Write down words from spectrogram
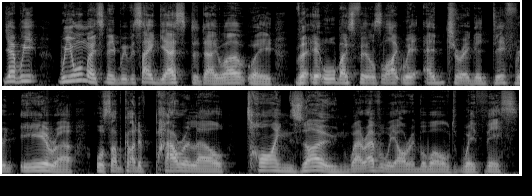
Yeah, we we almost need. We were saying yesterday, weren't we, that it almost feels like we're entering a different era or some kind of parallel time zone wherever we are in the world with this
